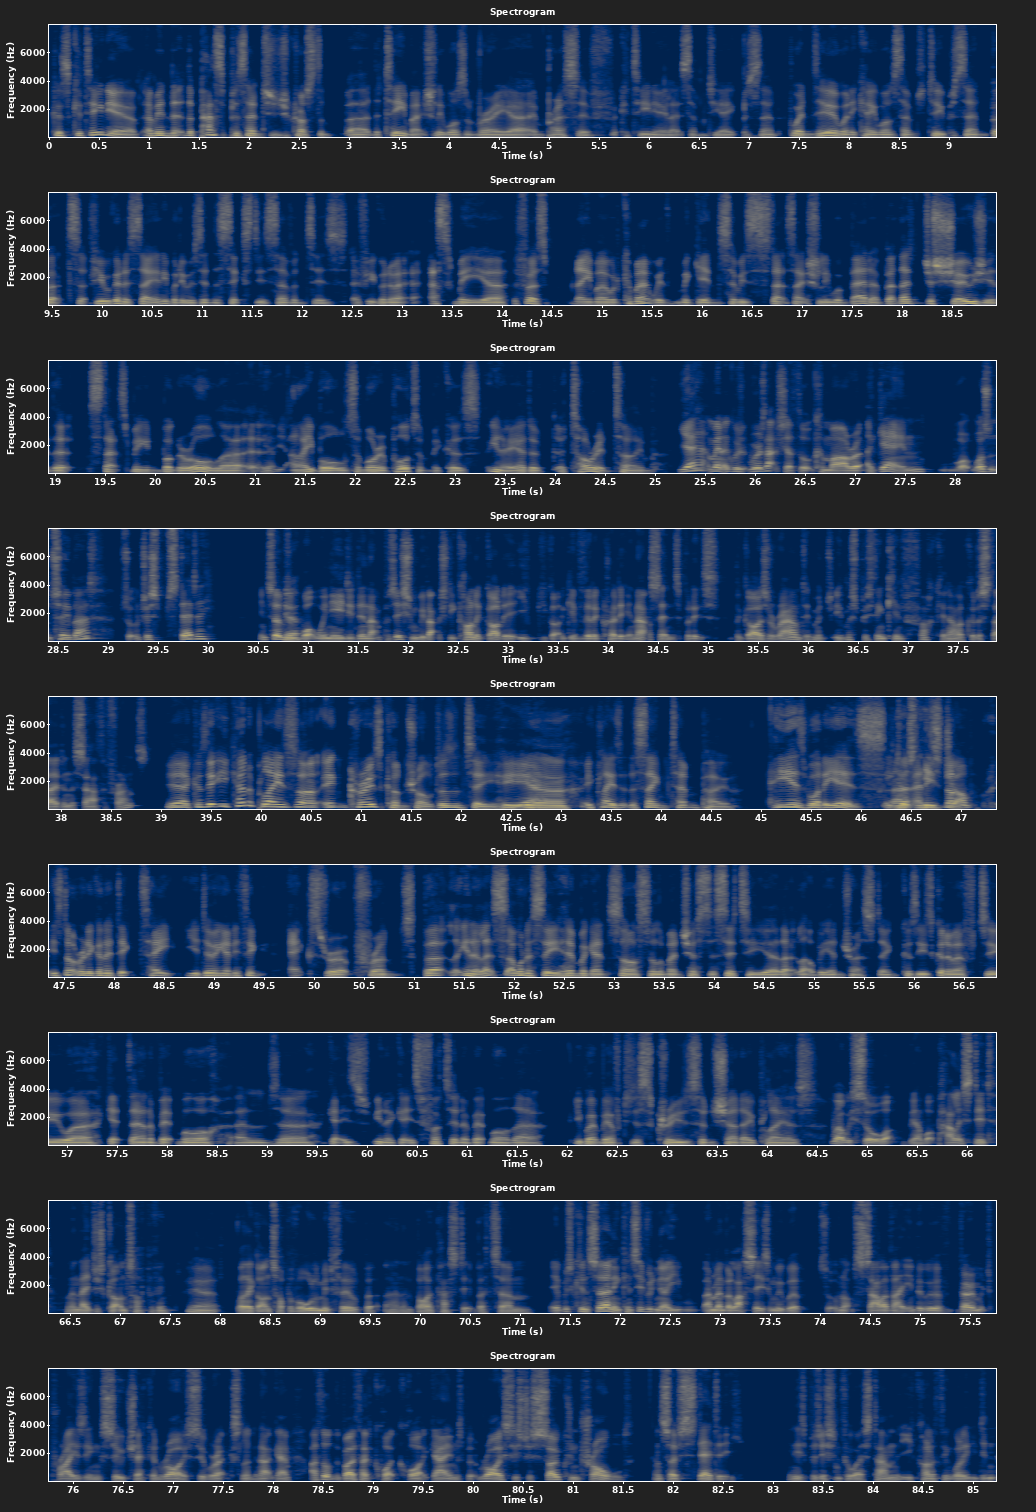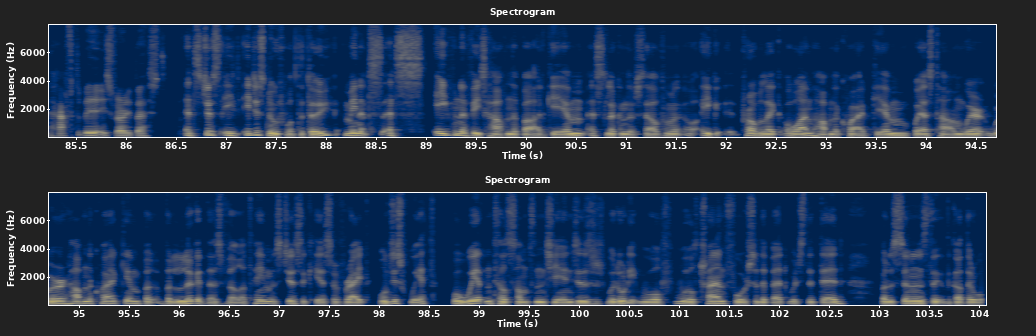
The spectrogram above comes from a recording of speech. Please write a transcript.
Because Coutinho, I mean, the, the pass percentage across the uh, the team actually wasn't very uh, impressive for Coutinho, like seventy eight percent. Buendia when he came on seventy two percent. But uh, if you were going to say anybody was in the sixties, seventies, if you're going to ask me, uh, the first name I would come out with McGinn. So his stats actually were better. But that just shows you that stats mean bugger all. Uh, Yep. Eyeballs are more important because you know he had a, a torrid time. Yeah, I mean, whereas actually I thought Kamara again wa- wasn't too bad, sort of just steady in terms Yeah. of what we needed in that position. We've actually kind of got it. You've, you've got to give Villa credit in that sense, but it's the guys around him. He must be thinking, "Fucking hell, I could have stayed in the south of France." Yeah, because he kind of plays uh, in cruise control, doesn't he? He Yeah. uh, he plays at the same tempo. He is what he is, uh, He does and his he's not. job. He's not really going to dictate you doing anything extra up front. But you know, let's. I want to see him against Arsenal and Manchester City. Uh, that that'll be interesting because he's going to have to uh, get down a bit more and uh, get his you know get his foot in a bit more there. He won't be able to just cruise and shadow players. Well, we saw what you know what Palace did when they just got on top of him. Yeah. Well, they got on top of all the midfield, but uh, then bypassed it. But um, it was concerning, considering. You know, you- I remember last season we were sort of not salivating, but we were very much praising Souček and Rice, who were excellent in that game. I thought they both had quite quiet games, but Rice is just so controlled and so steady in his position for West Ham that you kind of think, well, he didn't have to be at his very best. It's just he, he just knows what to do. I mean, it's it's even if he's having a bad game, it's looking at himself and oh, he, probably like, oh, I'm having a quiet game. West Ham, we're we're having a quiet game, but but look at this Villa team. It's just a case of right. We'll just wait. We'll wait until something changes. We don't. e- We'll we'll try and force it a bit, which they did. But as soon as they, they got their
